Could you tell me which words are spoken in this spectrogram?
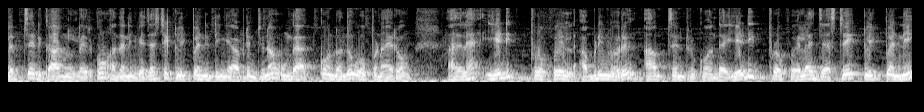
லெஃப்ட் சைடு கார்னரில் இருக்கும். அதை நீங்கள் ஜஸ்ட்டு கிளிக் பண்ணிட்டீங்க அப்படின்னு சொன்னால் உங்கள் அக்கௌண்ட் வந்து ஓப்பன் ஆயிரும். அதில் எடிட் ப்ரொஃபைல் அப்படின்னு ஒரு ஆப்ஷன் இருக்கும். அந்த எடிட் ப்ரொஃபைலை ஜஸ்ட்டு கிளிக் பண்ணி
